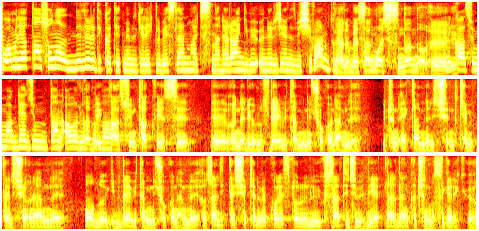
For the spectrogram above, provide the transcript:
Bu ameliyattan sonra nelere dikkat etmemiz gerekli beslenme açısından herhangi bir önereceğiniz bir şey var mıdır? Yani hocam? beslenme açısından eee, Hani kalsiyum, magnezyumdan ağırlıklı Tabii mı? kalsiyum takviyesi e, öneriyoruz. D vitamini çok önemli. Bütün eklemler için, kemikler için önemli olduğu gibi D vitamini çok önemli. Özellikle şekeri ve kolesterolü yükseltici diyetlerden kaçınması gerekiyor.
